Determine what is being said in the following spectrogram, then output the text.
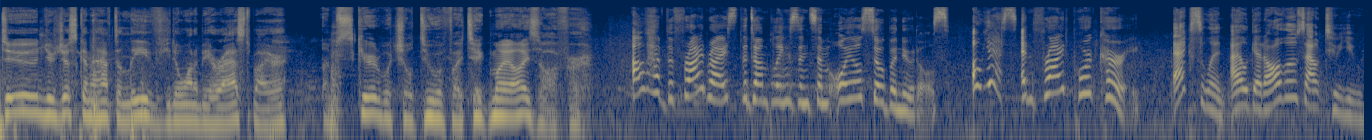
Dude, you're just gonna have to leave if you don't want to be harassed by her. I'm scared what she'll do if I take my eyes off her. I'll have the fried rice, the dumplings, and some oil soba noodles. Oh, yes, and fried pork curry. Excellent. I'll get all those out to you.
